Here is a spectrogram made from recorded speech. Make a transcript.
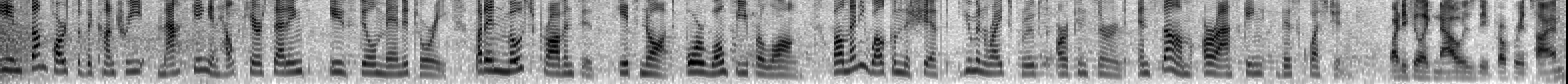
In some parts of the country, masking in healthcare settings is still mandatory, but in most provinces, it's not or won't be for long. While many welcome the shift, human rights groups are concerned, and some are asking this question Why do you feel like now is the appropriate time?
